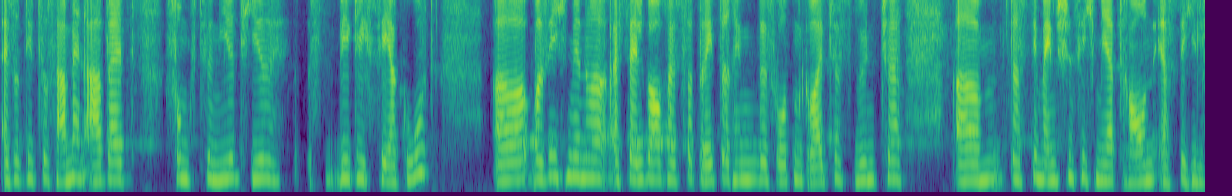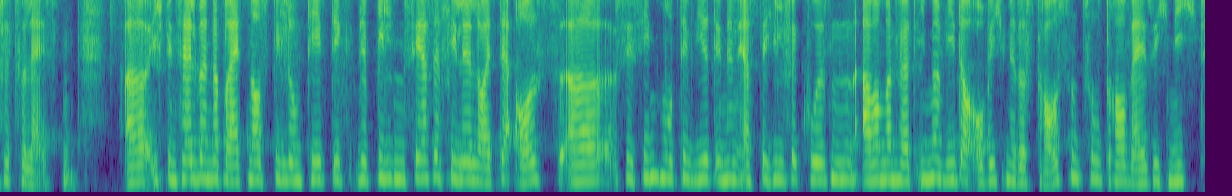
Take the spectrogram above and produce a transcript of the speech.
Also die Zusammenarbeit funktioniert hier wirklich sehr gut. Äh, was ich mir nur selber auch als Vertreterin des Roten Kreuzes wünsche, ähm, dass die Menschen sich mehr trauen, Erste Hilfe zu leisten. Äh, ich bin selber in der Breitenausbildung tätig. Wir bilden sehr, sehr viele Leute aus. Äh, sie sind motiviert in den Erste-Hilfe-Kursen, aber man hört immer wieder, ob ich mir das draußen zutraue, weiß ich nicht.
